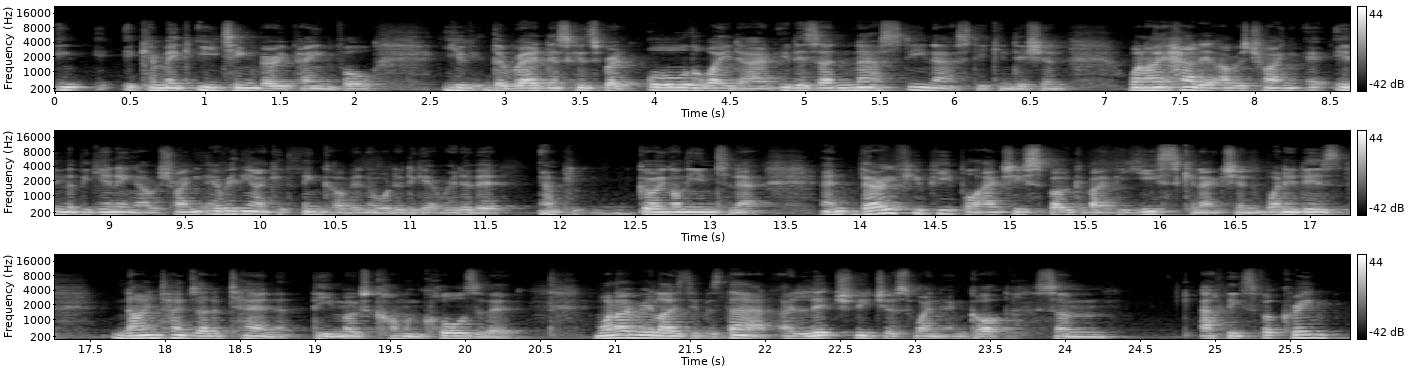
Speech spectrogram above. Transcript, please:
it can make eating very painful. You, the redness can spread all the way down. It is a nasty, nasty condition. When I had it, I was trying, in the beginning, I was trying everything I could think of in order to get rid of it and going on the internet. And very few people actually spoke about the yeast connection when it is nine times out of 10, the most common cause of it. When I realized it was that, I literally just went and got some athlete's foot cream,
